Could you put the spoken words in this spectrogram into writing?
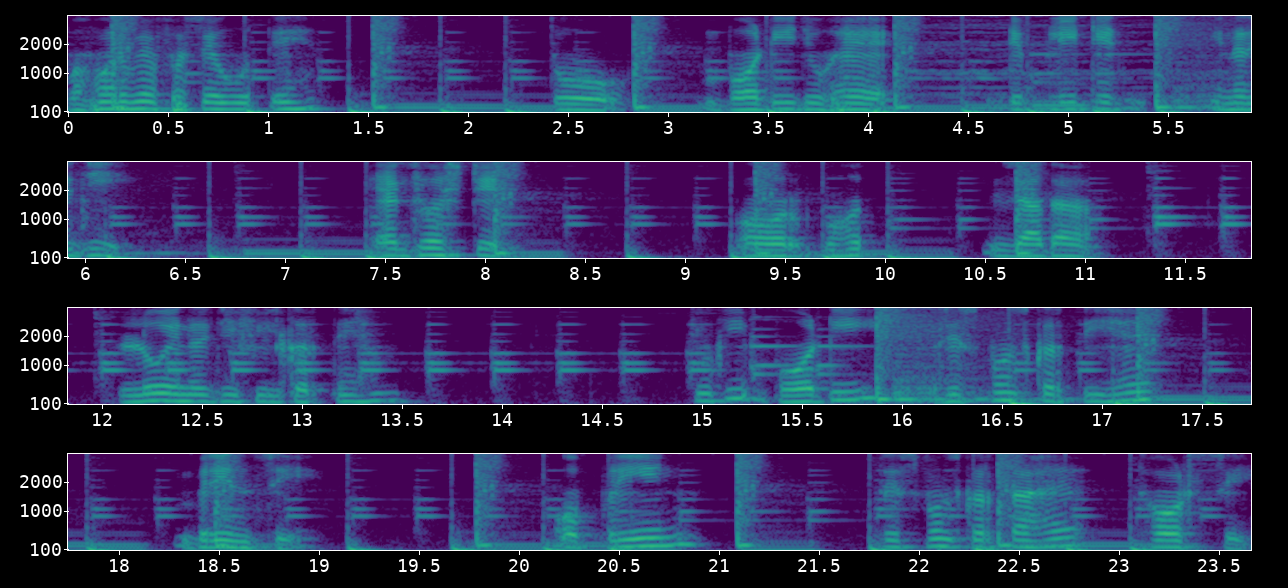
भंवर में फंसे होते हैं तो बॉडी जो है डिप्लीटेड एनर्जी एग्जॉस्टेड और बहुत ज़्यादा लो एनर्जी फील करते हैं क्योंकि बॉडी रिस्पॉन्स करती है ब्रेन से और ब्रेन रिस्पॉन्स करता है थॉट से।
